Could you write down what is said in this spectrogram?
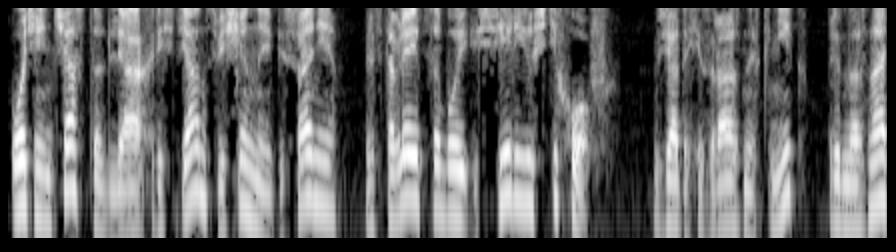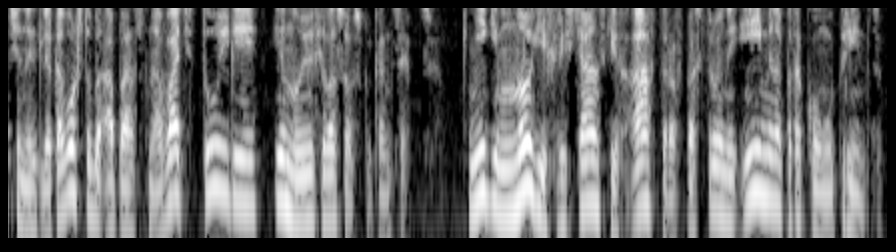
Очень часто для христиан Священное Писание – представляет собой серию стихов, взятых из разных книг, предназначенных для того, чтобы обосновать ту или иную философскую концепцию. Книги многих христианских авторов построены именно по такому принципу.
